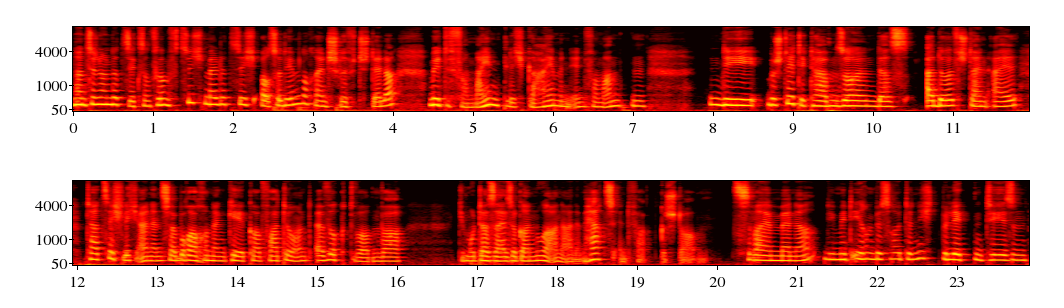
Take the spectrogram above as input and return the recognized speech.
1956 meldet sich außerdem noch ein Schriftsteller mit vermeintlich geheimen Informanten, die bestätigt haben sollen, dass Adolf Steineil tatsächlich einen zerbrochenen Kehlkopf hatte und erwürgt worden war. Die Mutter sei sogar nur an einem Herzinfarkt gestorben. Zwei Männer, die mit ihren bis heute nicht belegten Thesen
